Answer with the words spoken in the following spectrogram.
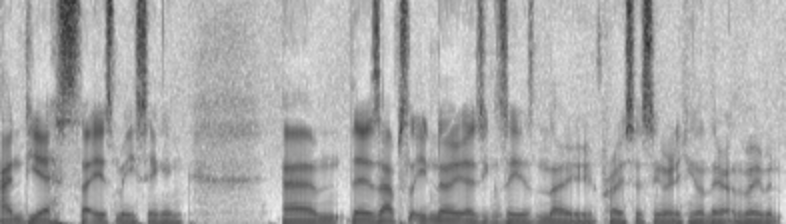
And yes, that is me singing. Um, there's absolutely no, as you can see, there's no processing or anything on there at the moment.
